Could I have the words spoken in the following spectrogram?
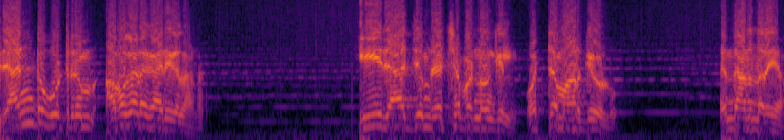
രണ്ടു കൂട്ടരും അപകടകാരികളാണ്. ഈ രാജ്യം രക്ഷപ്പെടണമെങ്കിൽ ഒറ്റ മാർഗേ ഉള്ളൂ. എന്താണെന്നറിയോ?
